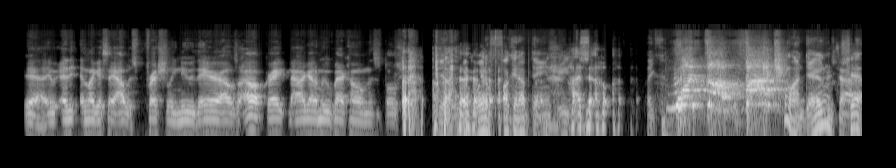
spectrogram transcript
yeah, it, and, and, like I say, I was freshly new there. I was like, oh great, now I got to move back home. This is bullshit. yeah, way, way, to fuck it up, Dane. Jesus. I know. Like what the fuck? Come on, Dane. Shit.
